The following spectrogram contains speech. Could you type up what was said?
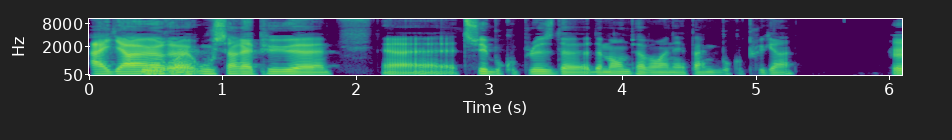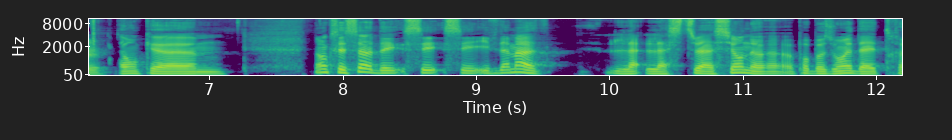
ailleurs où ça aurait pu euh, tuer beaucoup plus de, monde peut avoir un impact beaucoup plus grand. Mmh. Donc, donc c'est ça. C'est évidemment la, situation n'a pas besoin d'être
